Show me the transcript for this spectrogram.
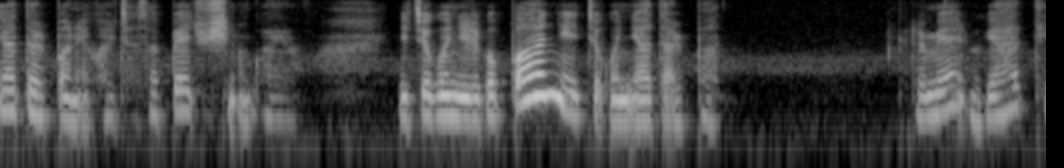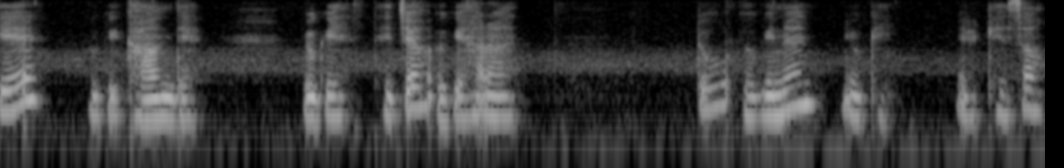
여덟 번에 걸쳐서 빼주시는 거예요. 이쪽은 일곱 번, 이쪽은 여덟 번. 그러면 여기 하트에 여기 가운데 여기 되죠? 여기 하나 또 여기는 여기 이렇게 해서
